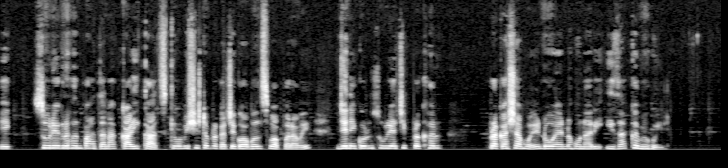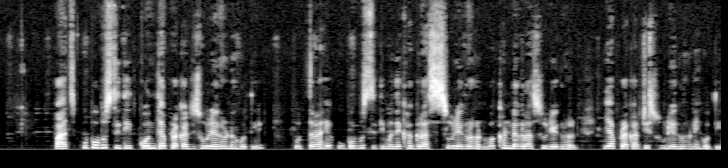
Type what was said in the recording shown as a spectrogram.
एक सूर्यग्रहण पाहताना काळी काच किंवा विशिष्ट प्रकारचे गॉगल्स वापरावे जेणेकरून सूर्याची प्रखर प्रकाशामुळे डोळ्यांना होणारी इजा कमी होईल. पाच उपस्थितीत कोणत्या प्रकारची सूर्यग्रहण होतील? उत्तर आहे उपस्थितीमध्ये खग्रास सूर्यग्रहण व खंडग्रास सूर्यग्रहण या प्रकारची सूर्यग्रहणे होतील.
